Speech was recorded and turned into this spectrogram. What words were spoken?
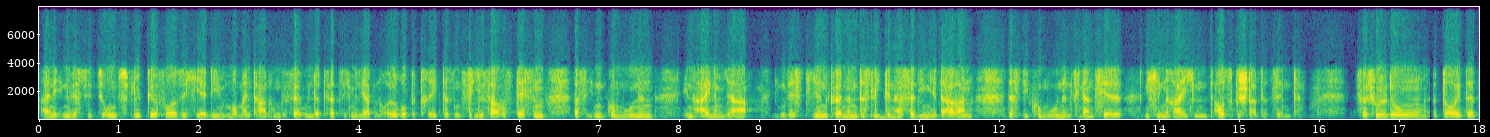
eine Investitionslücke vor sich her, die momentan ungefähr 140 Milliarden Euro beträgt. Das ist ein Vielfaches dessen, was in Kommunen in einem Jahr investieren können. Das liegt in erster Linie daran, dass die Kommunen finanziell nicht hinreichend ausgestattet sind. Verschuldung bedeutet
